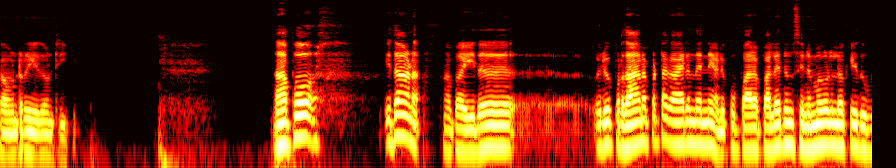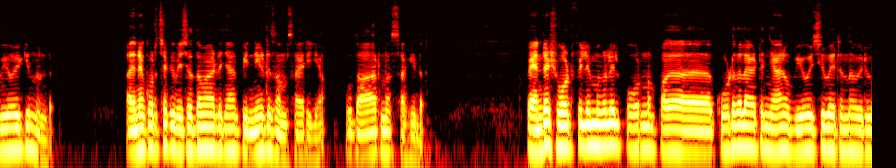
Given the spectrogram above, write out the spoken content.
കൗണ്ടർ ചെയ്തുകൊണ്ടിരിക്കും അപ്പോൾ ഇതാണ്. അപ്പോൾ ഇത് ഒരു പ്രധാനപ്പെട്ട കാര്യം തന്നെയാണ്. ഇപ്പോൾ പല പലരും സിനിമകളിലൊക്കെ ഇത് ഉപയോഗിക്കുന്നുണ്ട്. അതിനെക്കുറിച്ചൊക്കെ വിശദമായിട്ട് ഞാൻ പിന്നീട് സംസാരിക്കാം. ഉദാഹരണ സഹിതം. ഇപ്പോൾ എന്റെ ഷോർട്ട് ഫിലിമുകളിൽ പൂർണ കൂടുതലായിട്ട് ഞാൻ ഉപയോഗിച്ച് വരുന്ന ഒരു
